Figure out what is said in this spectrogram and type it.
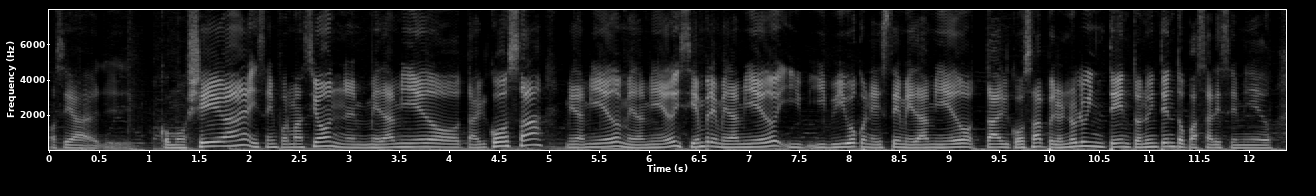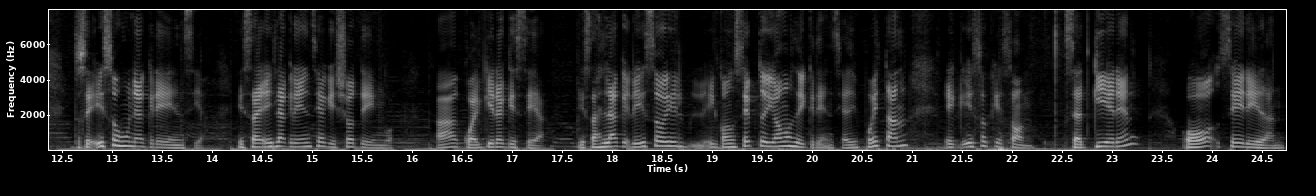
O sea, eh, como llega esa información, eh, me da miedo tal cosa, me da miedo, me da miedo y siempre me da miedo y, vivo con ese me da miedo tal cosa, pero no lo intento, no intento pasar ese miedo. Entonces, eso es una creencia. Esa es la creencia que yo tengo, ¿ah? cualquiera que sea. Esa es la, eso es el, concepto, digamos, de creencia. Después están eh, esos que son, se adquieren o se heredan.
